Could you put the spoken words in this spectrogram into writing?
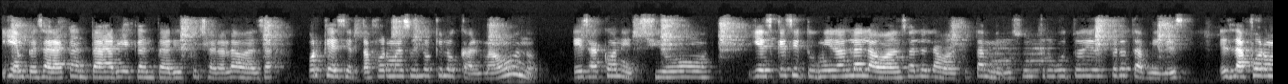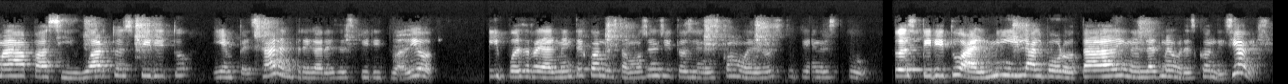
Y empezar a cantar y a cantar y escuchar alabanza, porque de cierta forma eso es lo que lo calma a uno, esa conexión. Y es que si tú miras la alabanza, la alabanza también es un tributo a Dios, pero también es, es la forma de apaciguar tu espíritu y empezar a entregar ese espíritu a Dios. Y pues realmente cuando estamos en situaciones como esas, tú tienes tu, tu espíritu al mil, alborotado y no en las mejores condiciones.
